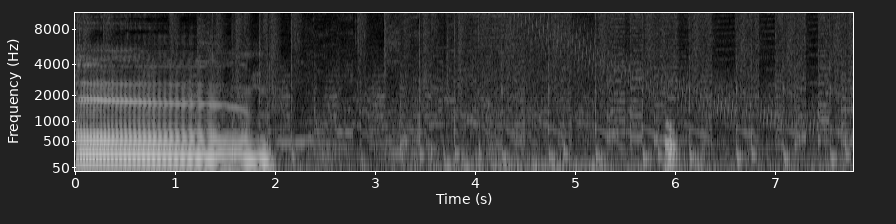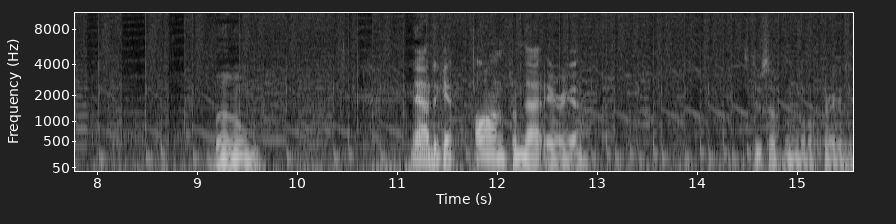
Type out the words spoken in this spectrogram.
And... Oh. Boom. Now to get on from that area, let's do something a little crazy.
